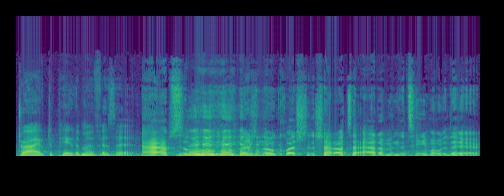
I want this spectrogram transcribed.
drive to pay them a visit. absolutely. There's no question. Shout out to Adam and the team over there.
